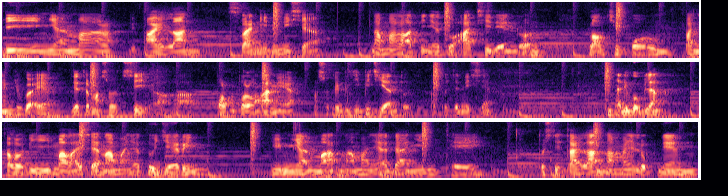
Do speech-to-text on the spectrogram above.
Di Myanmar, di Thailand Selain di Indonesia. Nama latinnya tuh Acidendron Plauciforum panjang juga ya. Dia termasuk si uh, polong-polongan ya maksudnya biji-bijian tuh atau jenisnya. Tadi gue bilang kalau di Malaysia namanya tuh jering. Di Myanmar namanya danyin te terus di Thailand namanya luknyen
